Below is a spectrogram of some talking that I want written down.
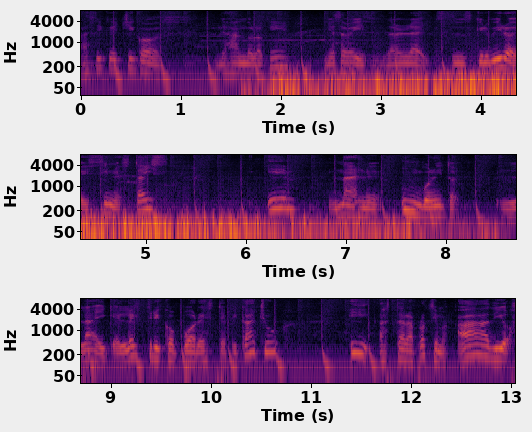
Así que chicos dejándolo aquí ya sabéis, darle like, suscribiros si no estáis y darle un bonito like eléctrico por este Pikachu y hasta la próxima. Adiós.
